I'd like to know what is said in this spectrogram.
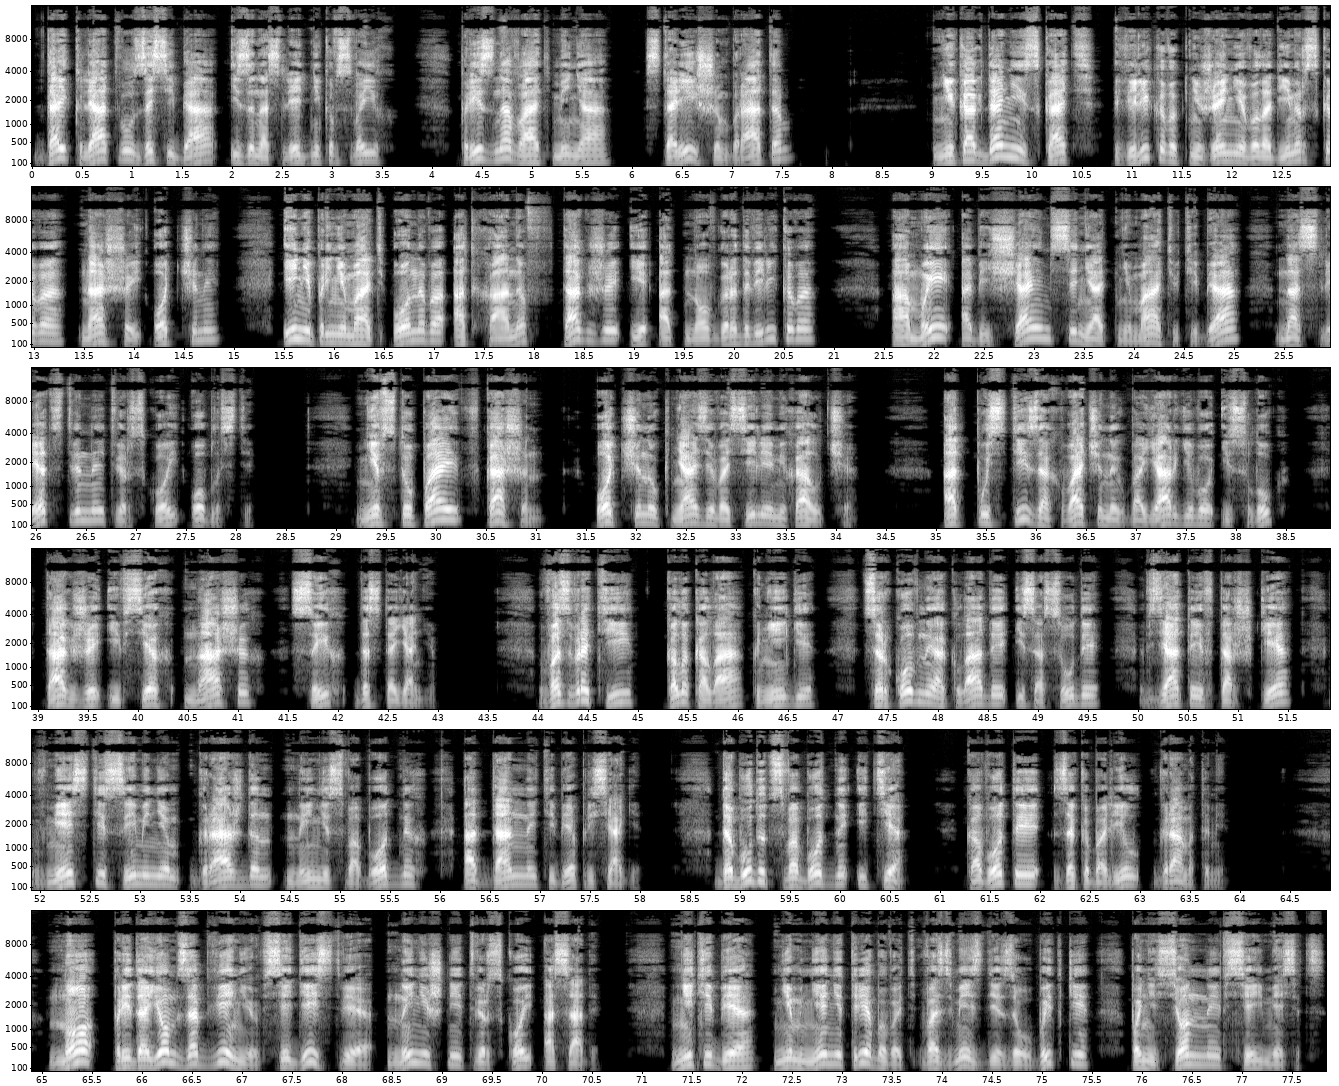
дай клятву за себя и за наследников своих, признавать меня старейшим братом, никогда не искать великого княжения Владимирского, нашей отчины, и не принимать оного от ханов, также и от Новгорода Великого, а мы обещаемся не отнимать у тебя наследственной Тверской области. Не вступай в Кашин, отчину князя Василия Михайловича. Отпусти захваченных бояр его и слуг, также и всех наших с их достоянием. Возврати колокола, книги, церковные оклады и сосуды, взятые в Торжке вместе с именем граждан ныне свободных от данной тебе присяги. Да будут свободны и те, кого ты закабалил грамотами. Но предаем забвению все действия нынешней Тверской осады. Ни тебе, ни мне не требовать возмездия за убытки, понесенные в сей месяц.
